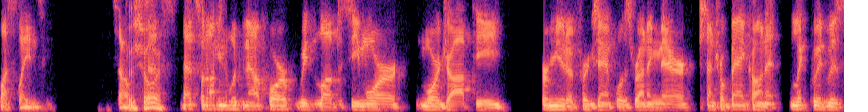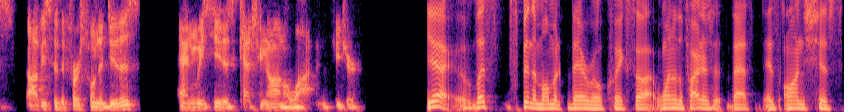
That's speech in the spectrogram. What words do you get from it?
less latency. So sure. that's, that's what I'm looking out for. We'd love to see more more drop. The Bermuda, for example, is running their central bank on it. Liquid was obviously the first one to do this, and we see this catching on a lot in the future. Yeah, let's spend a moment there real quick. So uh, one of the partners that is on Shyft's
